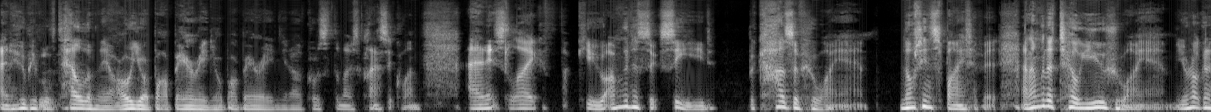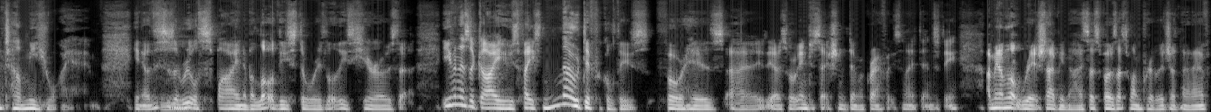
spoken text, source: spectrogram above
and who people mm. tell them they are. Oh, you're a barbarian, you're a barbarian. You know, of course, the most classic one. And it's like, fuck you, I'm going to succeed because of who I am not in spite of it. And I'm going to tell you who I am. You're not going to tell me who I am. You know, this is a real spine of a lot of these stories, a lot of these heroes that, even as a guy who's faced no difficulties for his, uh, you know, sort of intersection of demographics and identity. I mean, I'm not rich. That'd be nice. I suppose that's one privilege I don't have.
